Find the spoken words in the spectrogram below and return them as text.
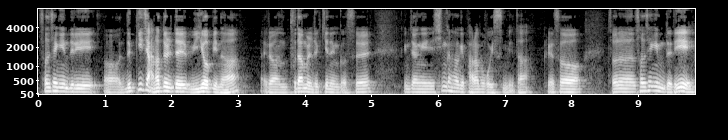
선생님들이 어, 느끼지 않아도 될 위협이나 이런 부담을 느끼는 것을 굉장히 심각하게 바라보고 있습니다. 그래서 저는 선생님들이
